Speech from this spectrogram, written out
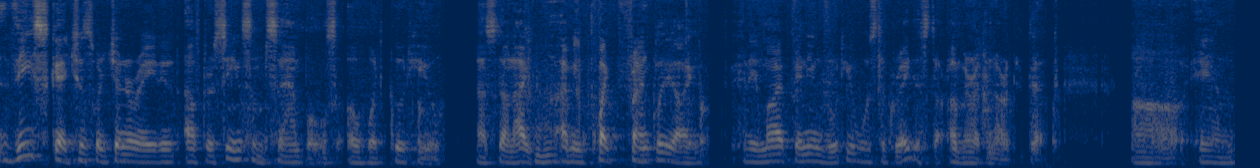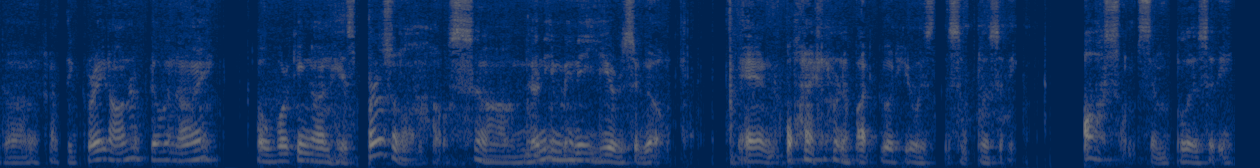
these sketches were generated after seeing some samples of what Goodhue has done. I, I mean, quite frankly, I, and in my opinion, Goodhue was the greatest American architect. Uh, and uh, I had the great honor, Bill and I, of working on his personal house uh, many, many years ago. And what I learned about Goodhue is the simplicity. Awesome simplicity.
